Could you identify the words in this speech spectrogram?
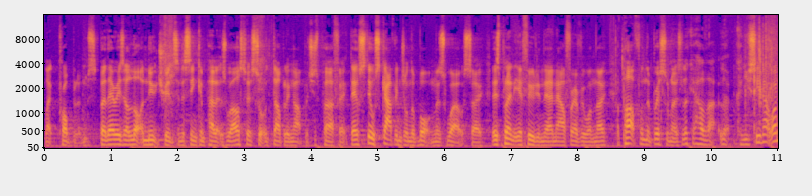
like problems. But there is a lot of nutrients in the sinking pellet as well, so it's sort of doubling up, which is perfect. They'll still scavenge on the bottom as well, so there's plenty of food in there now for everyone though. Apart from the bristlenose, look at how that look. Can you see that one?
